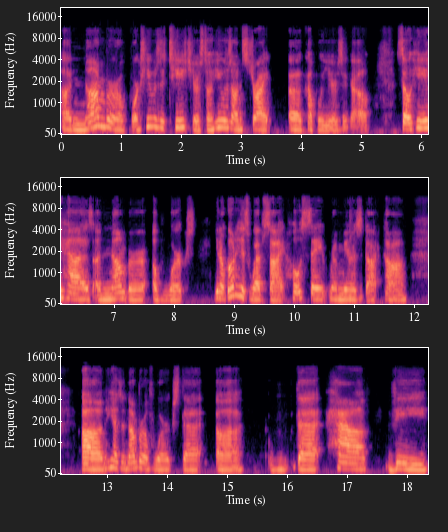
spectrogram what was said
a number of works. He was a teacher, so he was on strike a couple years ago. So he has a number of works. You know, go to his website, joseramirez.com. Um, he has a number of works that uh, that have the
